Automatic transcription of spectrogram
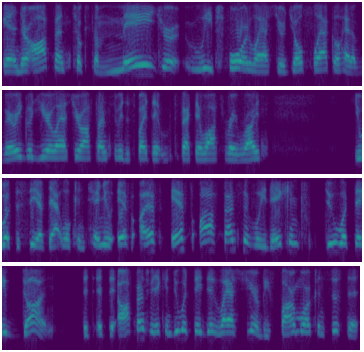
and their offense took some major leaps forward last year. Joe Flacco had a very good year last year offensively, despite the fact they lost Ray Rice. You look to see if that will continue. If if if offensively they can do what they've done, if the offensively they can do what they did last year and be far more consistent,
